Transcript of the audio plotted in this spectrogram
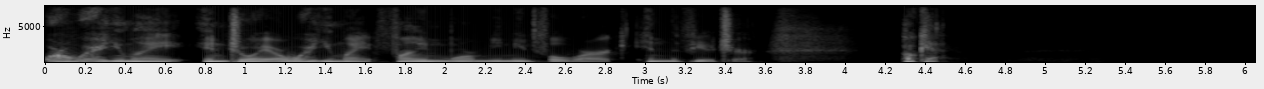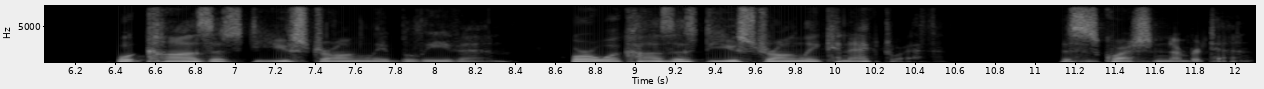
or where you might enjoy or where you might find more meaningful work in the future. Okay. What causes do you strongly believe in? Or what causes do you strongly connect with? This is question number 10.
